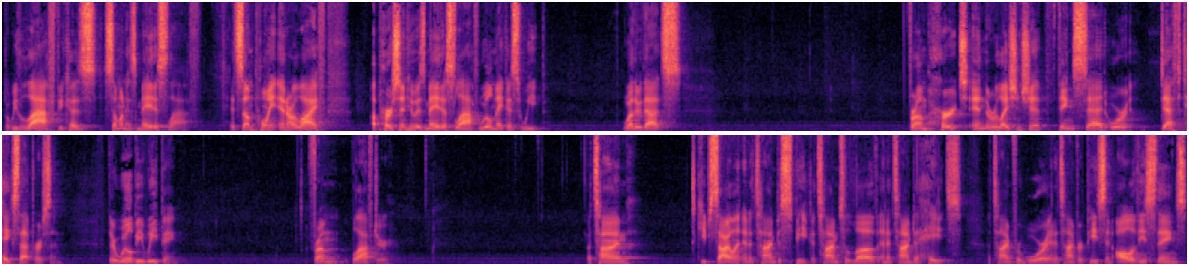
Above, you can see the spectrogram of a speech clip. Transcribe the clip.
but we laugh because someone has made us laugh. At some point in our life, a person who has made us laugh will make us weep. Whether that's from hurt in the relationship, things said, or death takes that person. There will be weeping from laughter. A time to keep silent and a time to speak, a time to love and a time to hate a time for war and a time for peace. And all of these things,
